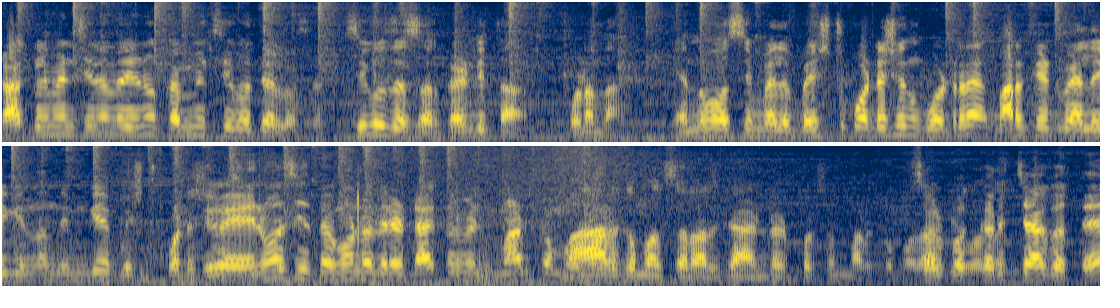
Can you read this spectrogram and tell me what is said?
ಡಾಕ್ಯುಮೆಂಟ್ಸ್ ಅಂದ್ರೆ ಇನ್ನೂ ಕಮ್ಮಿ ಸಿಗುತ್ತೆ ಅಲ್ವಾ ಸರ್? ಸಿಗುತ್ತೆ ಸರ್ ಖಂಡಿತ. ಕೊಡೋಣ. ಎನ್ ಓ ಸಿ ಮೇಲೆ ಬೆಸ್ಟ್ ಕೊಟೇಶನ್ ಕೊಟ್ರೆ ಮಾರ್ಕೆಟ್ ವ್ಯಾಲ್ಯೂಗಿಂತ ನಿಮಗೆ ಬೆಸ್ಟ್ ಈಗ ಕೊಟೇಶನ್ ಎನ್ ಓ ಸಿ ತಗೊಂಡ್ರೆ ಡಾಕ್ಯುಮೆಂಟ್ ಮಾಡ್ಕೊಂಬ ಮಾಡ್ಕೊಂಬೋದು ಸರ್ ಅರ್ಜ ಹಂಡ್ರೆಡ್ ಪರ್ಸೆಂಟ್ ಮಾಡ್ಕೊಂಬ ಸ್ವಲ್ಪ ಖರ್ಚಾಗುತ್ತೆ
